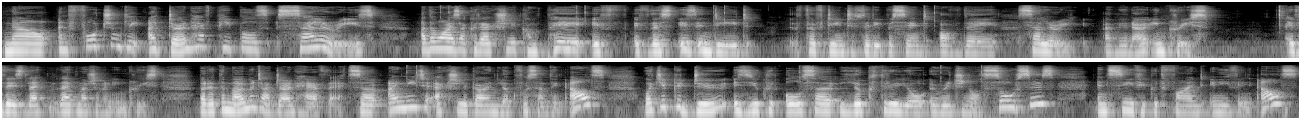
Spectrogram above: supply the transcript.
Now, unfortunately, I don't have people's salaries. Otherwise, I could actually compare if, if this is indeed 15 to 30% of their salary, um, you know, increase if there's that that much of an increase. But at the moment I don't have that. So I need to actually go and look for something else. What you could do is you could also look through your original sources and see if you could find anything else.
